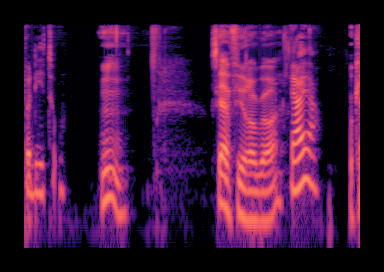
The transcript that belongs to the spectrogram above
på de to? Mm. Skal jeg fyre av gårde? Ja, ja. Ok.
